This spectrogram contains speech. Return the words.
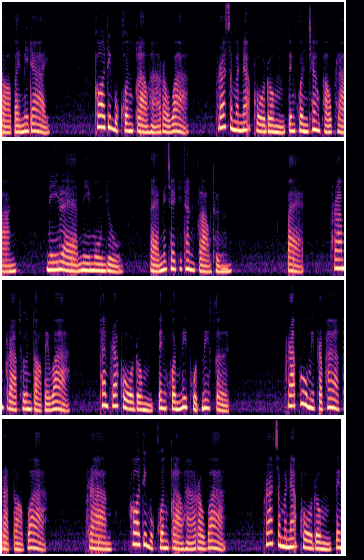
ต่อไปไม่ได้ ข้อที่บุคคลกล่าวหาเราว่า พระสมณะโคดมเป็นคนช่างเผาผลาญนี้แหลมีมูลอยู่ แต่ไม่ใช่ที่ท่านกล่าวถึง 8. พรามกราบทูลต่อไปว่า ท่านพระโคดมเป็นคนไม่ผุดไม่เกิด พระผู้มีพระภาคตรัสตอบว่า พราม ข้อที่บุคคลกล่าวหาเราว่า พระสมณะโคดมเป็น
